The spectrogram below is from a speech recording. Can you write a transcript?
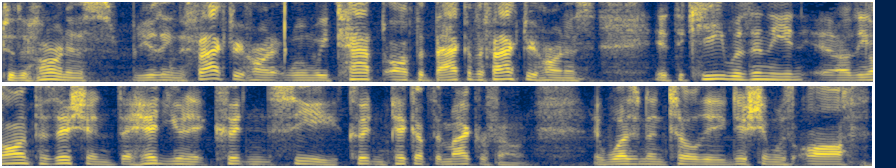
to the harness using the factory harness when we tapped off the back of the factory harness if the key was in the uh, the on position the head unit couldn't see couldn't pick up the microphone. It wasn't until the ignition was off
